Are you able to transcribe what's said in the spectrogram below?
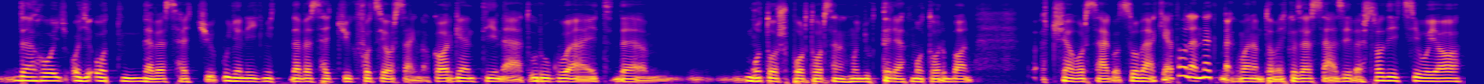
de hogy, hogy ott nevezhetjük, ugyanígy mit nevezhetjük Fociországnak Argentinát, Uruguayt, de motorsportországnak mondjuk terepmotorban Csehországot, Szlovákiát, ahol ennek megvan, nem tudom, egy közel száz éves tradíciója,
